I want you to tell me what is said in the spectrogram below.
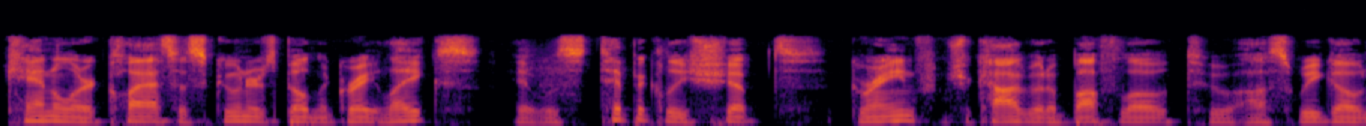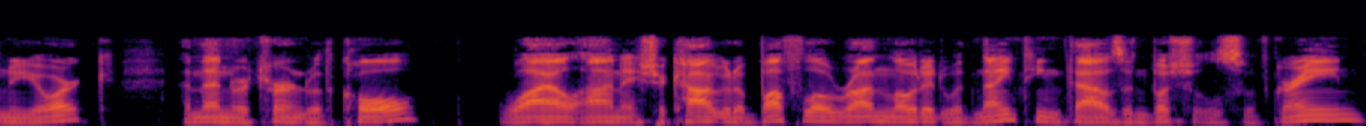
canaller class of schooners built in the Great Lakes. It was typically shipped grain from Chicago to Buffalo to Oswego, New York, and then returned with coal. While on a Chicago to Buffalo run loaded with 19,000 bushels of grain,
